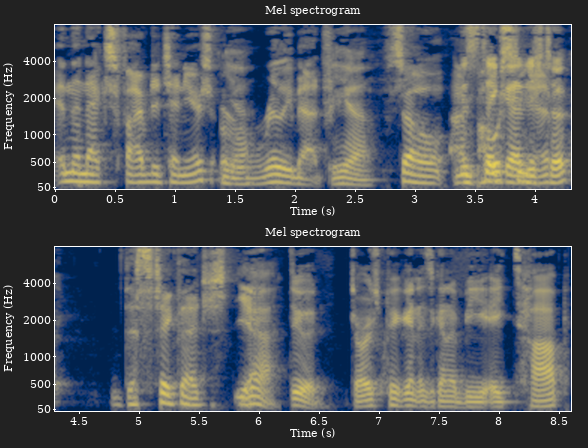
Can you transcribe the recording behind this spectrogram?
in the next five to 10 years or Yeah. really bad for you. Yeah. So I'm This take that I just it. took? This take that I just, Yeah. yeah. dude. George Pickens is going to be a top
